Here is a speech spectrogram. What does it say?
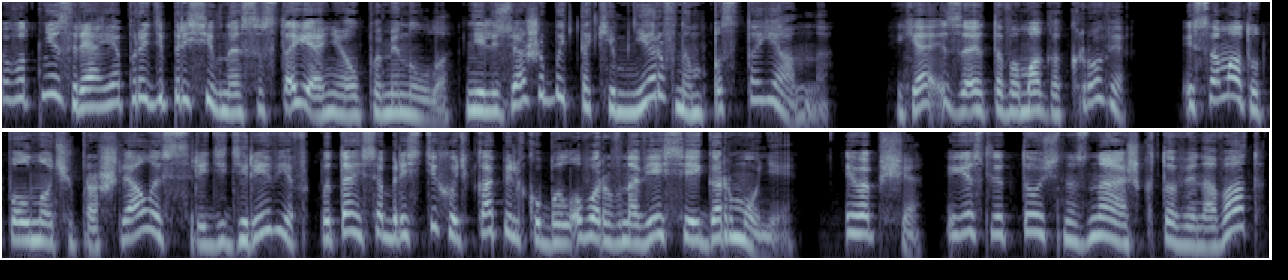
«Вот не зря я про депрессивное состояние упомянула. Нельзя же быть таким нервным постоянно. Я из-за этого мага крови и сама тут полночи прошлялась среди деревьев, пытаясь обрести хоть капельку былого равновесия и гармонии. И вообще, если точно знаешь, кто виноват,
